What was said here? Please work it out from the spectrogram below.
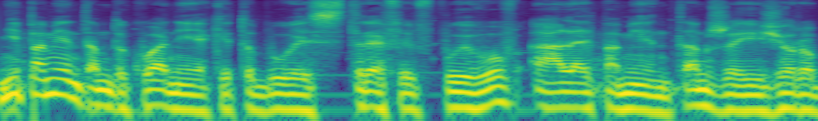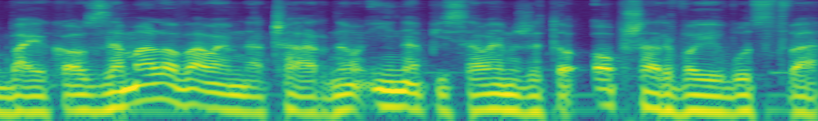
Nie pamiętam dokładnie, jakie to były strefy wpływów, ale pamiętam, że jezioro Bajko zamalowałem na czarno i napisałem, że to obszar województwa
